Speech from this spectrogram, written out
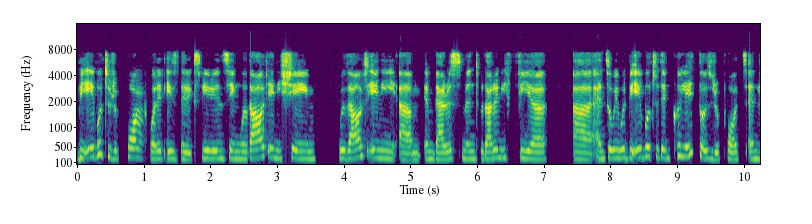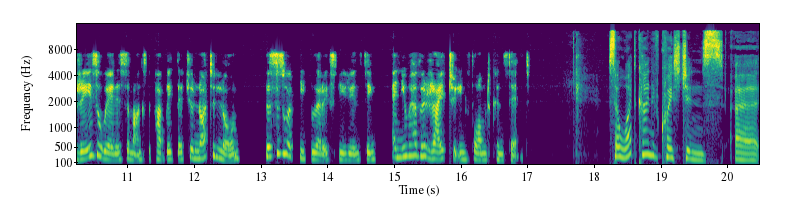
be able to report what it is they're experiencing without any shame, without any um, embarrassment, without any fear. Uh, and so we would be able to then collate those reports and raise awareness amongst the public that you're not alone. This is what people are experiencing, and you have a right to informed consent. So, what kind of questions uh,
